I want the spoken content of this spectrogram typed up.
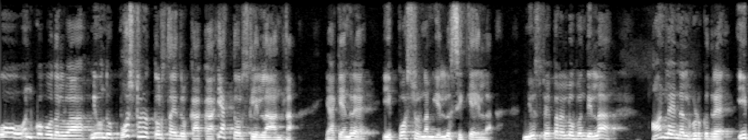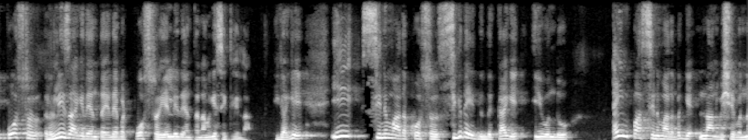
ಓ ಅನ್ಕೋಬಹುದಲ್ವಾ ನೀವೊಂದು ಪೋಸ್ಟರ್ನ ತೋರಿಸ್ತಾ ಇದ್ರು, ಕಾಕ, ಯಾಕೆ ತೋರಿಸ್ಲಿಲ್ಲ? ಅಂತ. ಯಾಕೆಂದ್ರೆ ಈ ಪೋಸ್ಟರ್ ನಮ್ಗೆ ಎಲ್ಲೂ ಸಿಕ್ಕೇ ಇಲ್ಲ. ನ್ಯೂಸ್ ಪೇಪರಲ್ಲೂ ಬಂದಿಲ್ಲ. ಆನ್ಲೈನಲ್ಲಿ ಹುಡುಕಿದ್ರೆ ಈ ಪೋಸ್ಟರ್ ರಿಲೀಸ್ ಆಗಿದೆ ಅಂತ ಇದೆ ಬಟ್ ಪೋಸ್ಟರ್ ಎಲ್ಲಿದೆ ಅಂತ ನಮಗೆ ಸಿಕ್ಕಲಿಲ್ಲ ಹೀಗಾಗಿ, ಈ ಸಿನಿಮಾದ ಪೋಸ್ಟರ್ ಸಿಗದೇ ಇದ್ದಿದ್ದಕ್ಕಾಗಿ ಈ ಒಂದು ಟೈಮ್ ಪಾಸ್ ಸಿನಿಮಾದ ಬಗ್ಗೆ ನಾನು ವಿಷಯವನ್ನ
